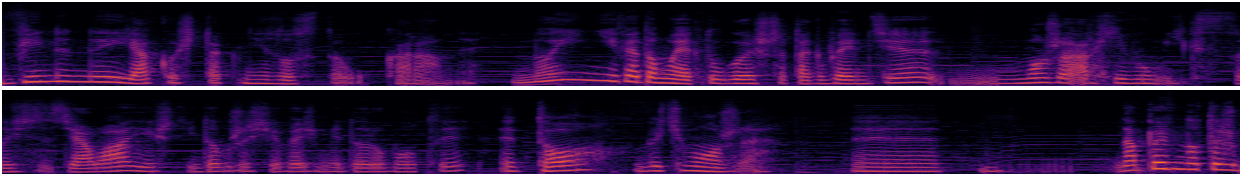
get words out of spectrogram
winny jakoś tak nie został ukarany. No i nie wiadomo, jak długo jeszcze tak będzie. Może Archiwum X coś zdziała, jeśli dobrze się weźmie do roboty, to być może. E, na pewno też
